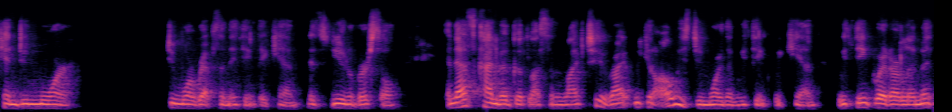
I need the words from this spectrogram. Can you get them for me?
can do more, do more reps than they think they can. It's universal. And that's kind of a good lesson in life, too, right? We can always do more than we think we can. We think we're at our limit.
